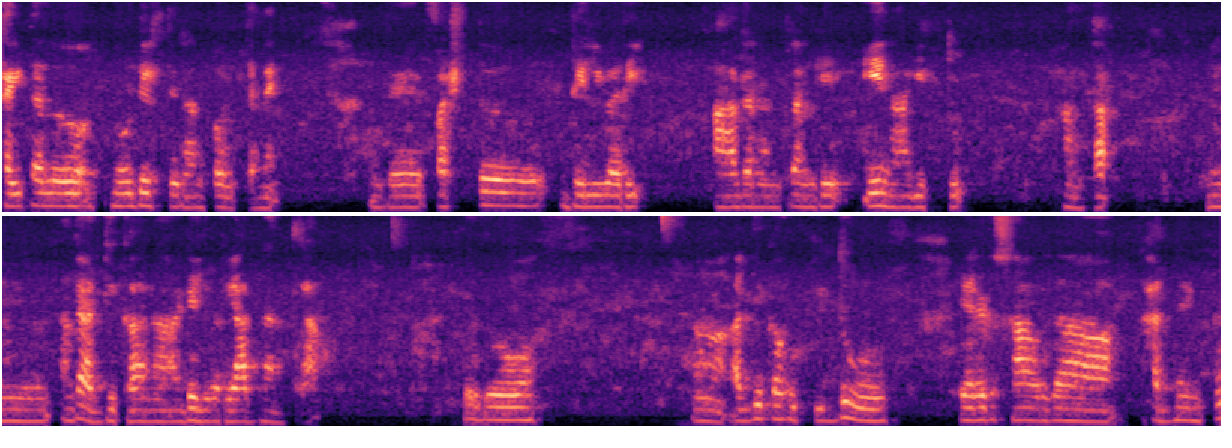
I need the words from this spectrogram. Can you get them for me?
ಟೈಟಲ್ ನೋಡಿರ್ತೀರ ಅಂದ್ಕೊಳ್ತೇನೆ ಅಂದರೆ ಫಸ್ಟ್ ಡೆಲಿವರಿ ಆದ ನಂತರ ನನಗೆ ಏನಾಗಿತ್ತು ಅಂತ. ಅಂದರೆ ಅದ್ವಿಕಾನ ಡೆಲಿವರಿ ಆದ ನಂತರ. ಇದು ಆ, ಅದ್ವಿಕಾ ಹುಟ್ಟಿದ್ದು ಎರಡು ಸಾವಿರದ ಹದಿನೆಂಟು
